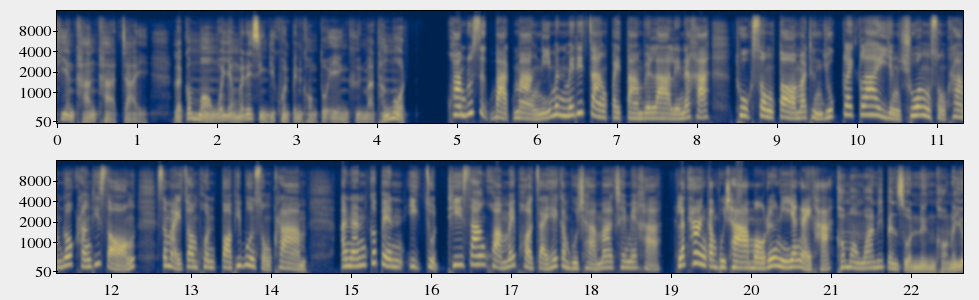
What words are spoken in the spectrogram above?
ที่ยังค้างขาดใจ แล้วก็มองว่ายังไม่ได้สิ่งที่ควรเป็นของตัวเองคืนมาทั้งหมด ความรู้สึกบาดหมางนี้มันไม่ได้จางไปตามเวลาเลยนะคะ ถูกส่งต่อมาถึงยุคใกล้ ๆ อย่างช่วงสงครามโลกครั้งที่สองสมัยจอมพลปพิบูลสงคราม อันนั้นก็เป็นอีกจุดที่สร้างความไม่พอใจให้กัมพูชามากใช่ไหมคะ และทางกัมพูชามองเรื่องนี้ยังไงคะเขามองว่านี่เป็นส่วนหนึ่งของนโย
